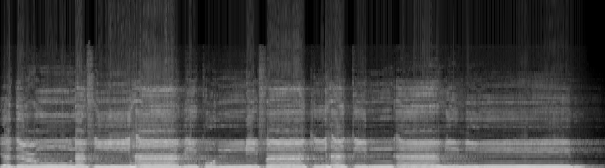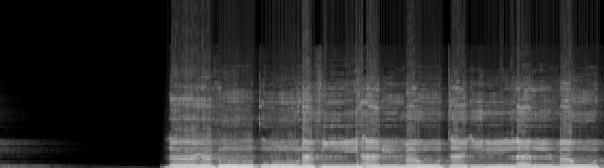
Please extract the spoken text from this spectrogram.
يدعون فيها بكل فاكهة آمنين. لا يذوقون فيها الموت إلا الموتة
